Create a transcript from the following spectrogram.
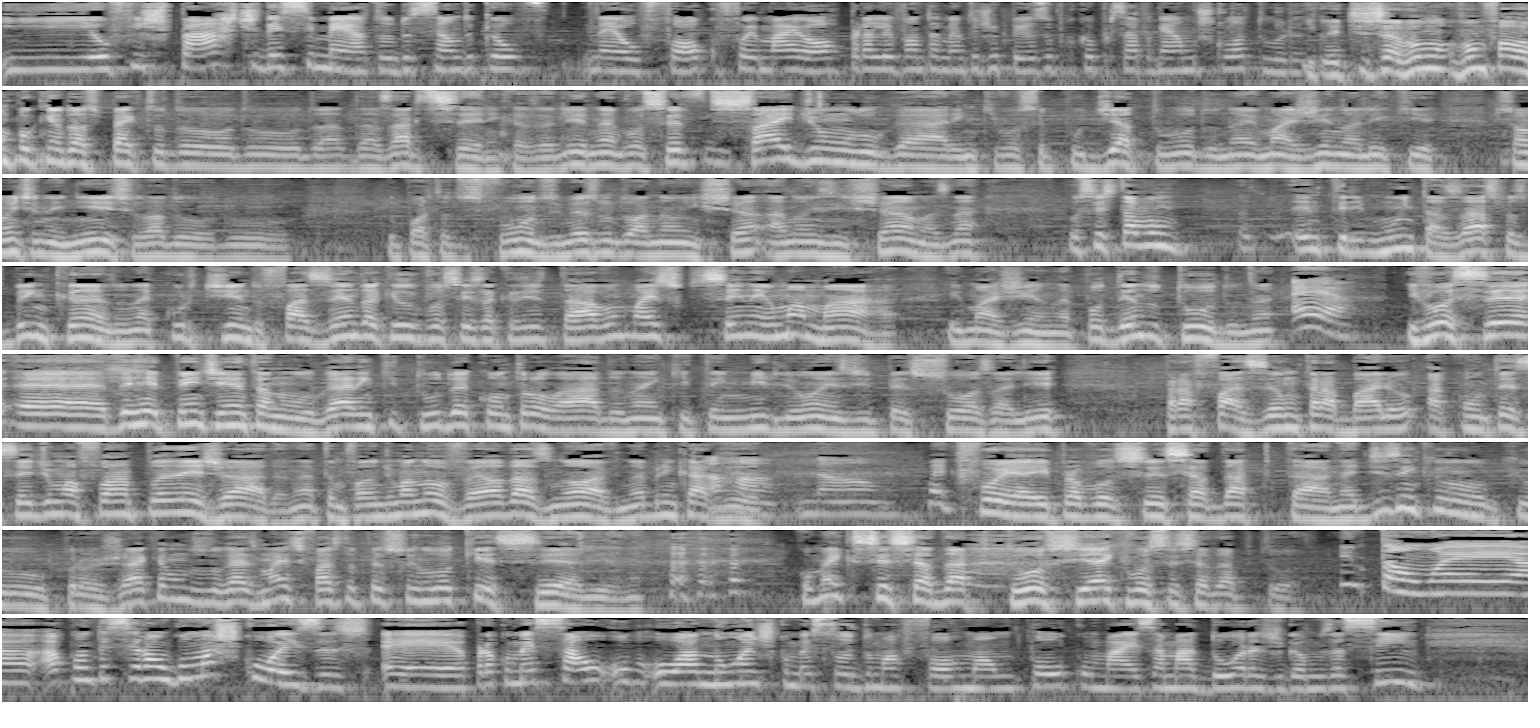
E eu fiz parte desse método, sendo que eu, né, o foco foi maior para levantamento de peso, porque eu precisava ganhar musculatura. E, Letícia, vamos, vamos falar um pouquinho do aspecto do, do- da- das artes cênicas ali, né? Você sai de um lugar em que você podia tudo, né? Imagino ali que, principalmente no início, lá do, do, do Porta dos Fundos, e mesmo do Anão em Anões em Chamas, né? Vocês estavam, entre muitas aspas, brincando, né? Curtindo, fazendo aquilo que vocês acreditavam, mas sem nenhuma amarra, imagino, né? Podendo tudo, né? É, E você, é, de repente, entra num lugar em que tudo é controlado, né? em que tem milhões de pessoas ali para fazer um trabalho acontecer de uma forma planejada. Né? Estamos falando de uma novela das nove, não é brincadeira. aham, não. Como é que foi aí para você se adaptar? Né? Dizem que o, que o Projac é um dos lugares mais fáceis da pessoa enlouquecer ali. Né? Como é que você se adaptou, se é que você se adaptou? Então, é, aconteceram algumas coisas. É, para começar, o, o Anões começou de uma forma um pouco mais amadora, digamos assim.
